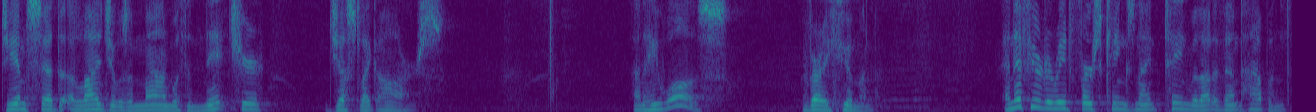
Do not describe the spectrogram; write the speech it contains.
James said that Elijah was a man with a nature just like ours. And he was very human. And if you're to read 1 Kings 19 where that event happened,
